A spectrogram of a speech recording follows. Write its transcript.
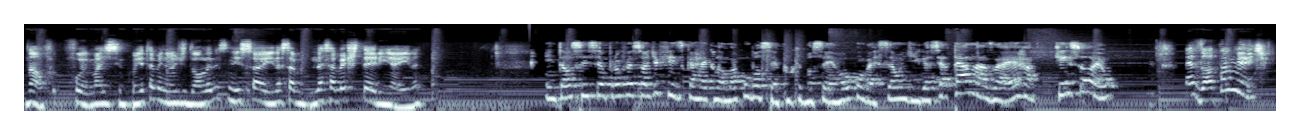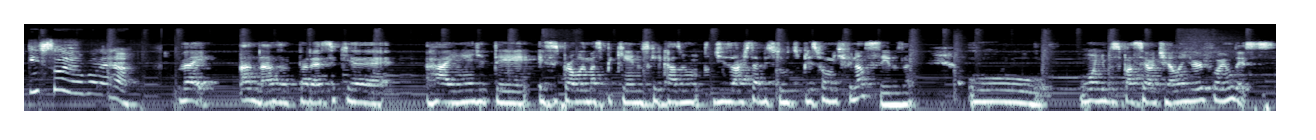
não, foi mais de 50 milhões de dólares nisso aí, nessa, nessa besteirinha aí, né? Então, se seu professor de física reclamar com você porque você errou conversão, diga: se até a NASA erra, quem sou eu? Exatamente, quem sou eu pra errar? Véi, a NASA parece que é rainha de ter esses problemas pequenos que causam desastres absurdos, principalmente financeiros, né? O, o ônibus espacial Challenger foi um desses,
